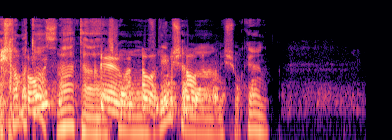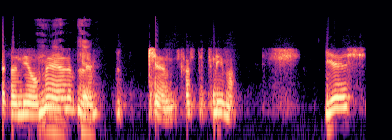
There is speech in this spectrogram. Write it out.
יש לך מטוס, מה אתה, כן, עובדים שם. מישהו, כן. אז אני אומר, כן. כן, נכנסתי פנימה. יש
